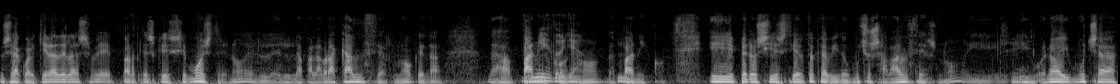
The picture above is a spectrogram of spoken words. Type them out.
o sea, cualquiera de las eh, partes que se muestre, ¿no? El- el- la palabra cáncer, ¿no? Que da, da pánico. ¿no? Da Mm. pánico. Eh, pero sí es cierto que ha habido muchos avances, ¿no? Y, y, bueno, hay mucha,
